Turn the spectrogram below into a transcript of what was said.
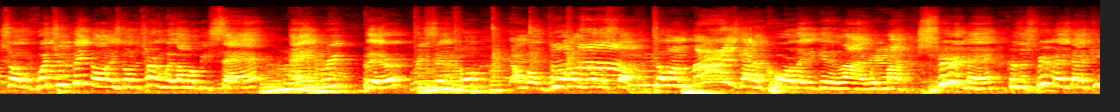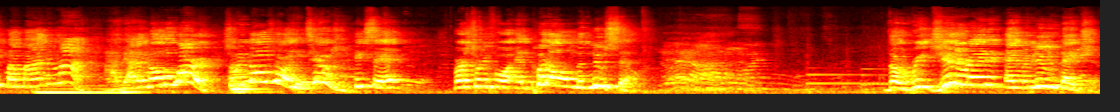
So what you think on is gonna determine whether I'm gonna be sad, angry, bitter, resentful. I'm gonna do all this other stuff. So my mind's gotta correlate and get in line with my spirit man, because the spirit man's gotta keep my mind in line. I gotta know the word. So he goes on, he tells you, he said, verse 24, and put on the new self. The regenerated and renewed nature.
